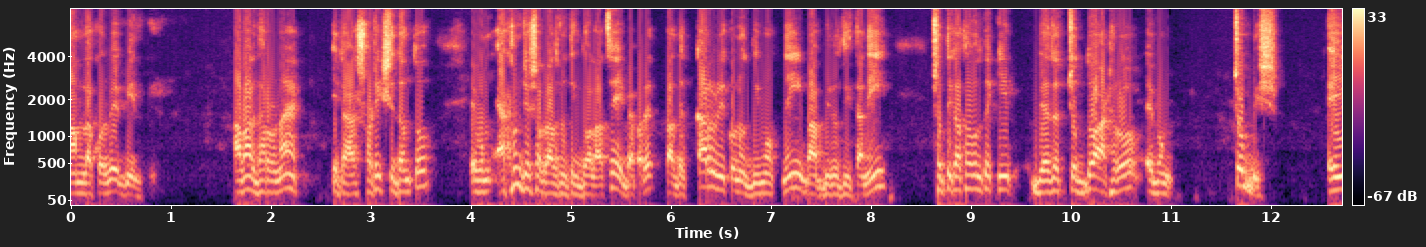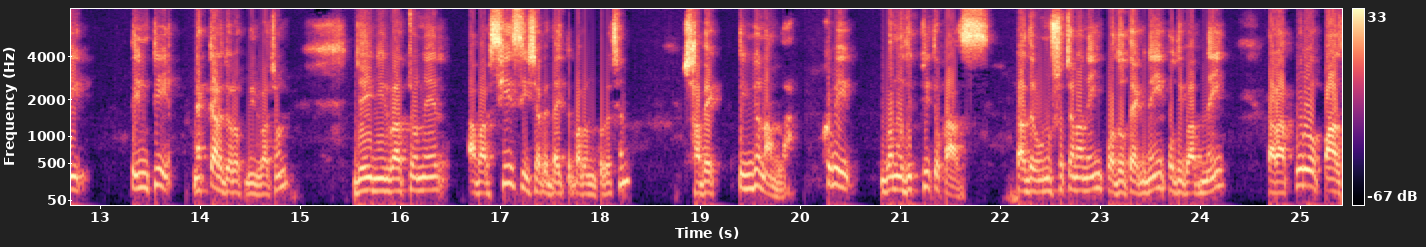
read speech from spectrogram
মামলা করবে বিএনপি। আমার ধারণা এটা সঠিক সিদ্ধান্ত এবং এখন যেসব রাজনৈতিক দল আছে এই ব্যাপারে তাদের কারোরই কোনো দ্বিমত নেই বা বিরোধিতা নেই। সত্যি কথা বলতে কি দুই হাজার চোদ্দ, আঠারো এবং চব্বিশ এই তিনটি ন্যাক্কারজনক নির্বাচন, যেই নির্বাচনের আবার সিএসি হিসাবে দায়িত্ব পালন করেছেন সাবেক তিনজন আমলা। খুবই গণধিকৃত কাজ। তাদের অনুশোচনা নেই, পদত্যাগ নেই, প্রতিবাদ নেই। তারা পুরো পাঁচ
